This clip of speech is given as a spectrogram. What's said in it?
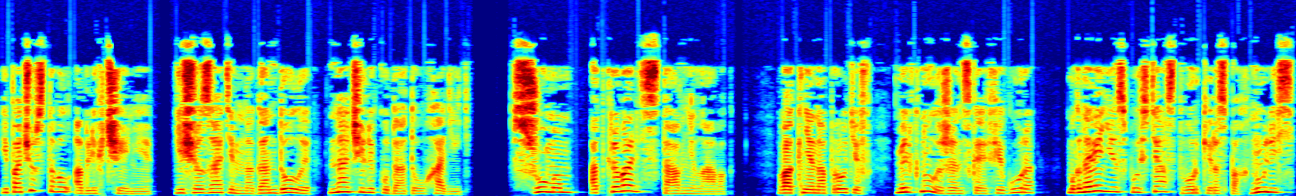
и почувствовал облегчение. Еще затемно гондолы начали куда-то уходить. С шумом открывались ставни лавок. В окне напротив мелькнула женская фигура, мгновение спустя створки распахнулись,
